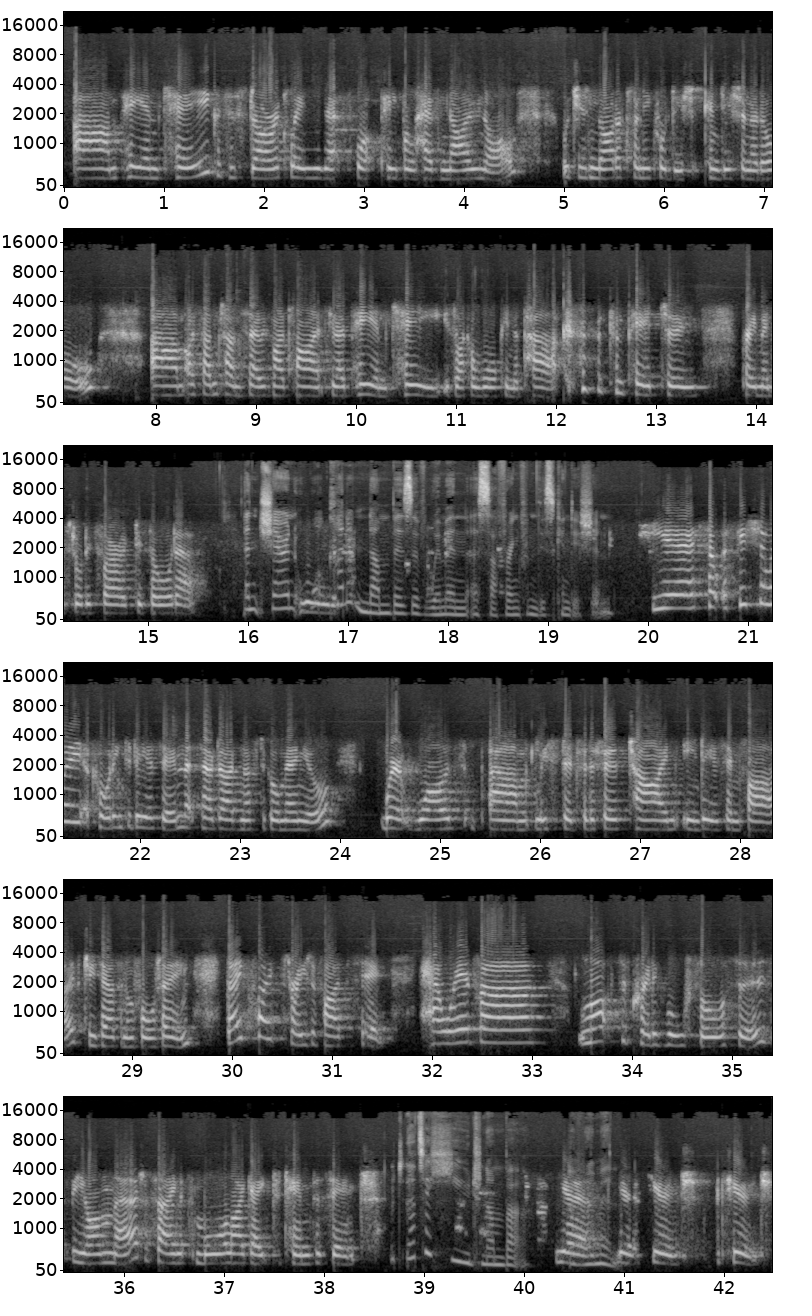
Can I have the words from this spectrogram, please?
um, PMT, because historically that's what people have known of, which is not a clinical dish- condition at all. Um, I sometimes say with my clients, you know, PMT is like a walk in the park compared to premenstrual dysphoric disorder. And Sharon, what kind of numbers of women are suffering from this condition? Yeah, so officially, according to DSM, that's our diagnostical manual, where it was um, listed for the first time in DSM 5, 2014, they quote 3 to 5%. However, lots of credible sources beyond that are saying it's more like 8 to 10%. Which, that's a huge number Yeah, yeah, it's huge. It's huge.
